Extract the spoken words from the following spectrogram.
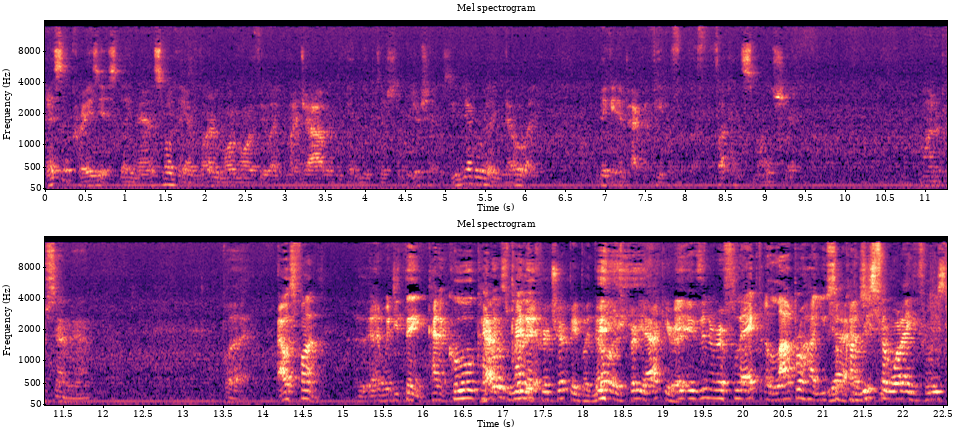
And it's the craziest thing, man. It's one thing I've learned more and more through like my job and getting new positions of leadership. Is you never really know like make an impact on people for the fucking small shit. Hundred percent, man. But that was fun. Uh, What'd you think? Kind of cool. Kind That was really of. trippy, but no, it's pretty accurate. Isn't it reflect a lot, bro? How you yeah, at least from what I, from at least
